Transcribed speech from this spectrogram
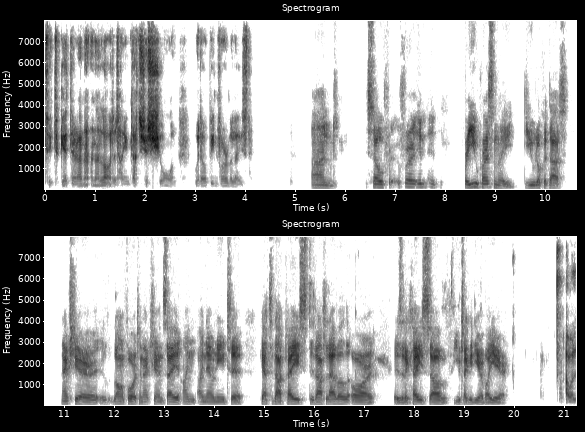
to, to get there, and, and a lot of the time that's just shown without being verbalized. And so, for for in, in, for you personally, do you look at that next year, going forward to next year, and say, I I now need to get to that pace, to that level, or is it a case of you take it year by year? Oh, well,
